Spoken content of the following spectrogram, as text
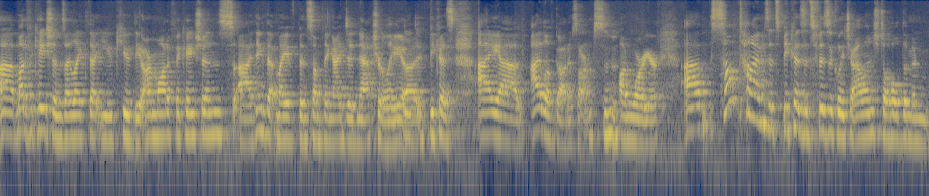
Uh, modifications. I like that you cued the arm modifications. Uh, I think that might have been something I did naturally uh, did. because I uh, I love goddess arms on warrior. Um, sometimes it's because it's physically challenged to hold them in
